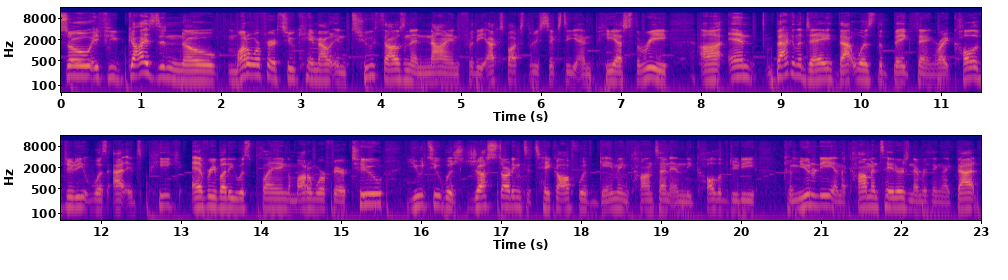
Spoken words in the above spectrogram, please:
so if you guys didn't know modern warfare 2 came out in 2009 for the xbox 360 and ps3 uh, and back in the day that was the big thing right? Call of duty was at its peak. Everybody was playing modern warfare 2 youtube was just starting to take off with gaming content and the call of duty community and the commentators and everything like that.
